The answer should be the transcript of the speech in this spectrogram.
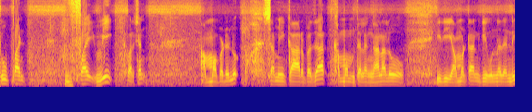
two point five V version. అమ్మబడును. సమీకార్ బజార్ ఖమ్మం తెలంగాణలో. ఇది అమ్మటానికి ఉన్నదండి.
